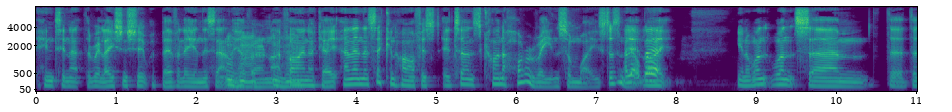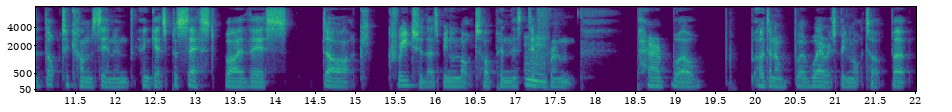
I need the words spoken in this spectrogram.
hinting at the relationship with Beverly and this, that, and the Mhm, other, and like, mhm. fine, okay. And then the second half is it turns kind of horror-y in some ways, doesn't A it? little bit. Like, you know, once once um, the the doctor comes in and, and gets possessed by this dark creature that's been locked up in this Mm. different par well, I don't know where, where it's been locked up, but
